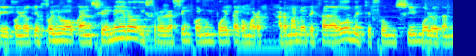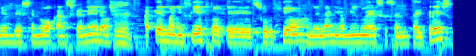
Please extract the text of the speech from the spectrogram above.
eh, con lo que fue el nuevo cancionero y su relación con un poeta como Ar- Armando Tejada Gómez, que fue un símbolo también de ese nuevo cancionero Sí, aquel manifiesto que surgió en el año 1963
